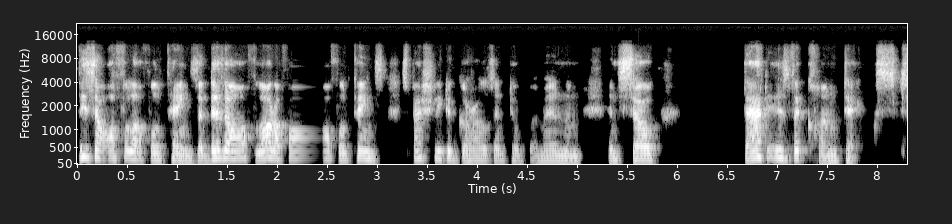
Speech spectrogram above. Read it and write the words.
These are awful, awful things. There's an awful lot of awful things, especially to girls and to women. And, and so that is the context.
